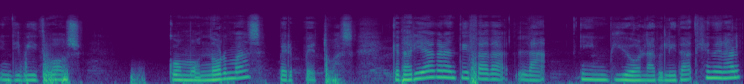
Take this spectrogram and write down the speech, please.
individuos como normas perpetuas. Quedaría garantizada la inviolabilidad general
